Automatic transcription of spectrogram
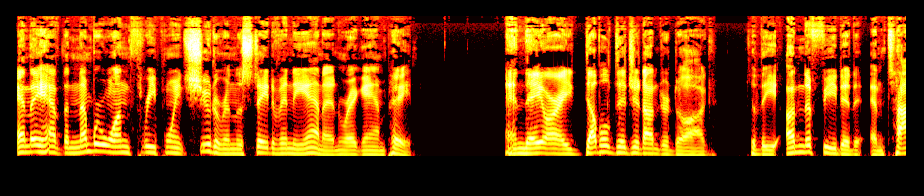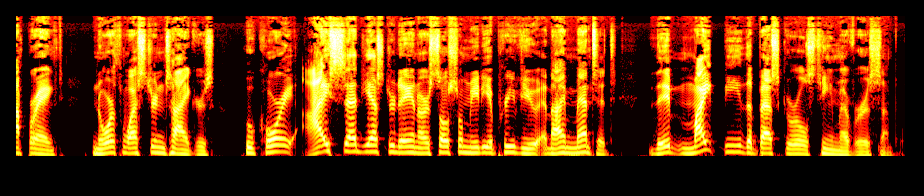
And they have the number one three point shooter in the state of Indiana in Regan Pate and they are a double digit underdog to the undefeated and top ranked Northwestern Tigers, who, Corey, I said yesterday in our social media preview, and I meant it, they might be the best girls team ever assembled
